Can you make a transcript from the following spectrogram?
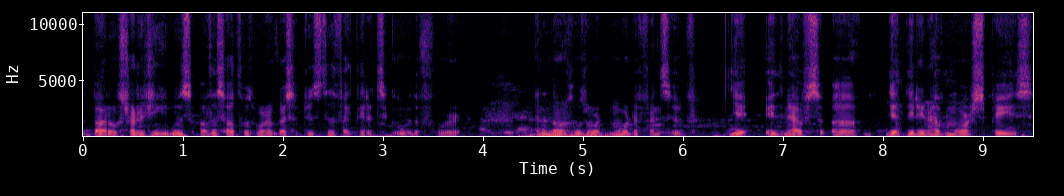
The battle strategy was of the South was more aggressive due to the fact that it took over the fort, and the North was more, more defensive. Yet it didn't have uh, yet they didn't have more space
